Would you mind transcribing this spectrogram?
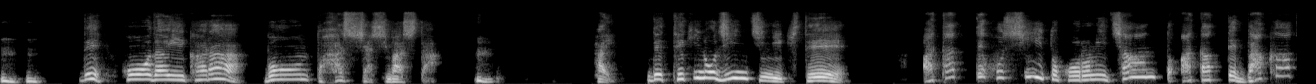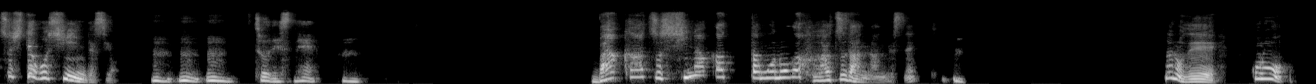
うんうんで、砲台からボーンと発射しました。うんはい。で、敵の陣地に来て、当たってほしいところにちゃんと当たって爆発してほしいんですよ。うんうんうん。そうですね。うん爆発しなかったものが不発弾なんですねうん。なので、この、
